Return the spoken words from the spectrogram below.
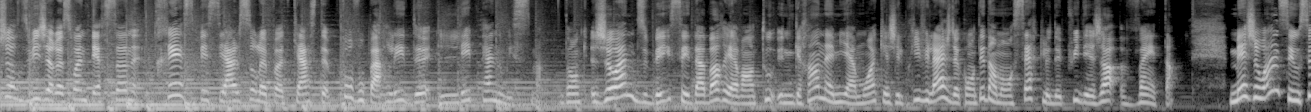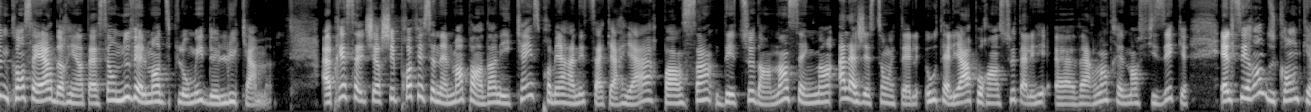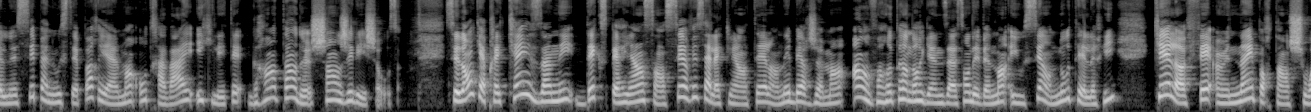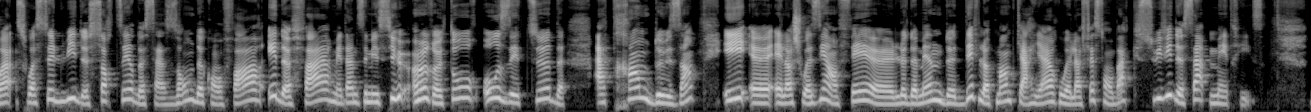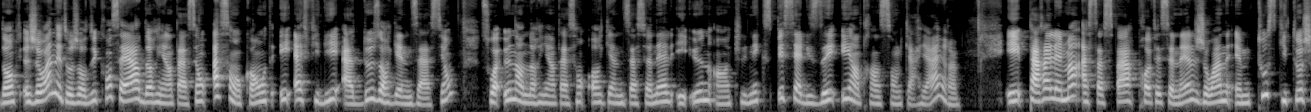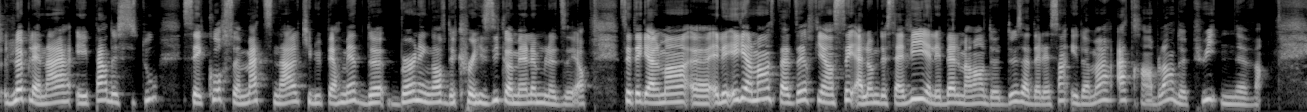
Aujourd'hui, je reçois une personne très spéciale sur le podcast pour vous parler de l'épanouissement. Donc, Joanne Dubé, c'est d'abord et avant tout une grande amie à moi que j'ai le privilège de compter dans mon cercle depuis déjà 20 ans. Mais Joanne, c'est aussi une conseillère d'orientation nouvellement diplômée de l'UCAM. Après s'être cherchée professionnellement pendant les 15 premières années de sa carrière, passant d'études en enseignement à la gestion hôtelière pour ensuite aller euh, vers l'entraînement physique, elle s'est rendue compte qu'elle ne s'épanouissait pas réellement au travail et qu'il était grand temps de changer les choses. C'est donc après 15 années d'expérience en service à la clientèle, en hébergement, en vente, en organisation d'événements et aussi en hôtellerie qu'elle a fait un important choix, soit celui de sortir de sa zone de confort et de faire, mesdames et messieurs, un retour aux études à 32 ans et euh, elle a choisi en fait euh, le domaine de développement de carrière où elle a fait son bac suivi de sa maîtrise. Donc, Joanne est aujourd'hui conseillère d'orientation à son compte et affiliée à deux organisations, soit une en orientation organisationnelle et une en clinique spécialisée et en transition de carrière. Et parallèlement à sa sphère professionnelle, Joanne aime tout ce qui touche le plein air et par-dessus tout, ses courses matinales qui lui permettent de burning off the crazy, comme elle aime le dire. C'est également, euh, elle est également, c'est-à-dire fiancée à l'homme de sa vie. Elle est belle maman de deux adolescents et demeure à Tremblant depuis 9 ans.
